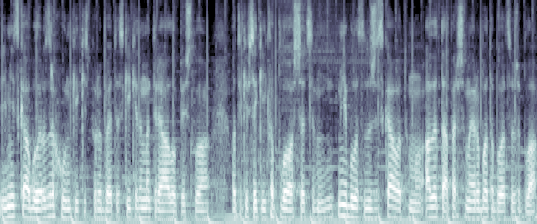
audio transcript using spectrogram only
І мені цікаво було розрахунки якісь поробити, скільки там матеріалу пішло, от такі всякі площа. Це, мені було це дуже цікаво, тому. Але так, перша моя робота була це вже благо.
